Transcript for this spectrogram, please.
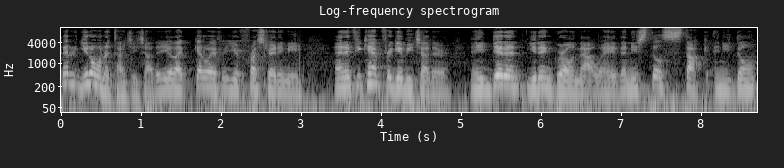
then you don't want to touch each other. You're like, get away from you're frustrating me. And if you can't forgive each other and you didn't you didn't grow in that way, then you're still stuck and you don't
